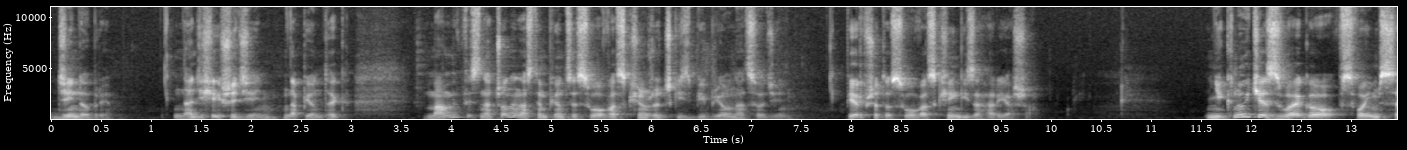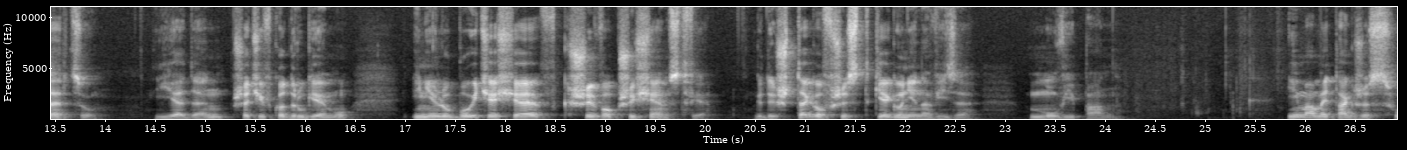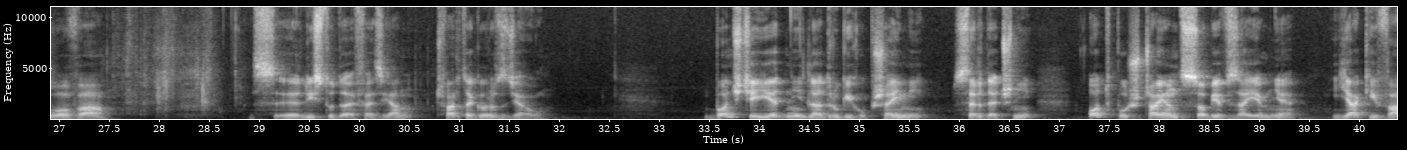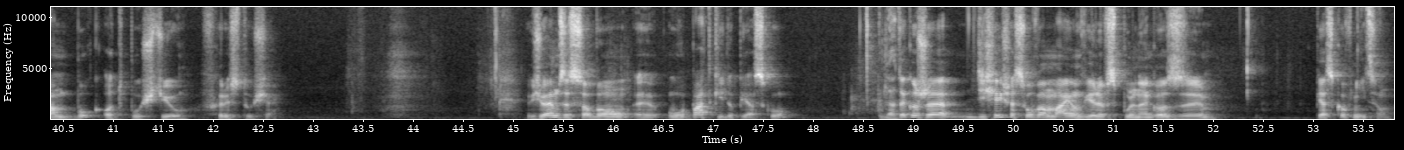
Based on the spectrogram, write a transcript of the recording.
Dzień dobry. Na dzisiejszy dzień, na piątek, mamy wyznaczone następujące słowa z książeczki z Biblią na co dzień. Pierwsze to słowa z księgi Zachariasza. Nie knujcie złego w swoim sercu, jeden przeciwko drugiemu, i nie lubujcie się w krzywoprzysięstwie, gdyż tego wszystkiego nienawidzę, mówi Pan. I mamy także słowa z listu do Efezjan, czwartego rozdziału. Bądźcie jedni dla drugich uprzejmi, serdeczni, odpuszczając sobie wzajemnie, jak i wam Bóg odpuścił w Chrystusie. Wziąłem ze sobą e, łopatki do piasku, dlatego że dzisiejsze słowa mają wiele wspólnego z piaskownicą.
